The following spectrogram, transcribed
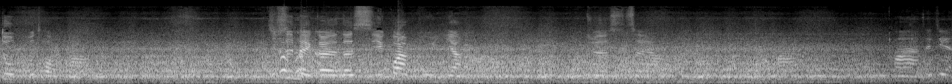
度不同嘛，就是每个人的习惯不一样，我觉得是这样。好啊，再见。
